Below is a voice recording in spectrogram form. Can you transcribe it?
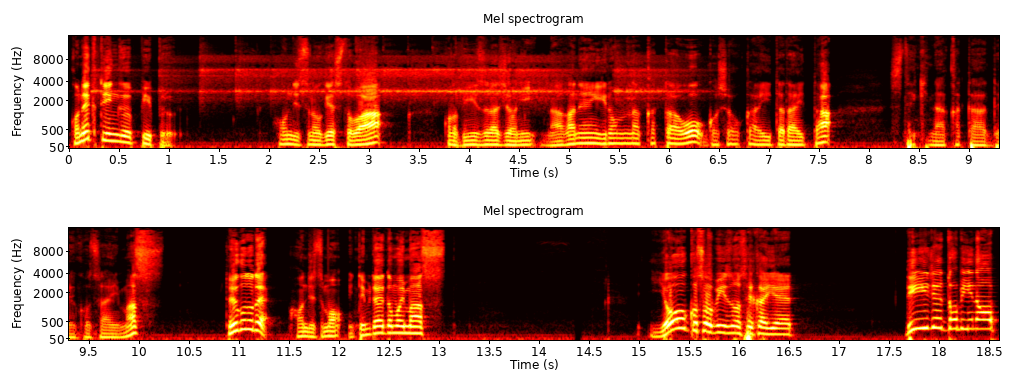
Connecting People。本日のゲストは、このビーズラジオに長年いろんな方をご紹介いただいた素敵な方でございます。ということで、本日も行ってみたいと思います。ようこそビーズの世界へ !DJ トビーの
